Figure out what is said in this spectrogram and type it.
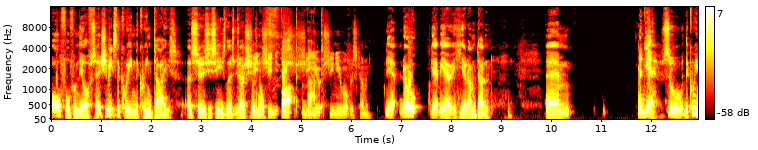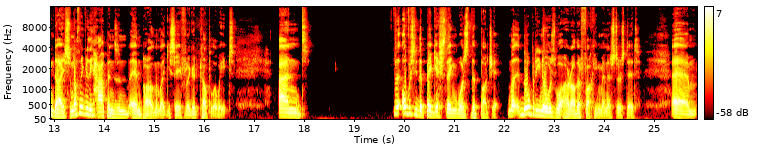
awful from the offset. She meets the Queen. The Queen dies as soon as she sees Liz yeah, Truss. She, goes, "No, she, fuck she, that." Knew, she knew what was coming. Yeah, no, get me out of here. I'm done. Um, and yeah, so the Queen dies. So nothing really happens in in Parliament, like you say, for a good couple of weeks, and. Obviously, the biggest thing was the budget. Nobody knows what her other fucking ministers did. Um,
